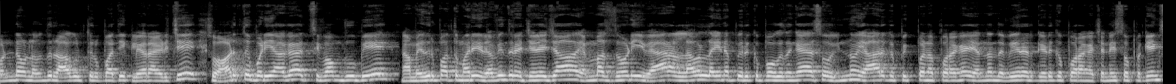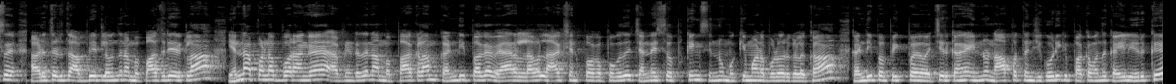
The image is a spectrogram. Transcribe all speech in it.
ஒன் டவுன்ல வந்து ராகுல் திருப்பாத்தி கிளியர் ஆயிடுச்சு. ஸோ அடுத்தபடியாக சிவம் தூபே நம்ம எதிர்பார்த்த மாதிரி ரவீந்திர ஜடேஜா எம் எஸ் தோனி வேற லெவல் லைனப் இருக்க போகுதுங்க. ஸோ இன்னும் யாருக்கு பிக் பண்ண போறாங்க? எந்தெந்த வீரருக்கு எடுக்க போறாங்க சென்னை சூப்பர் கிங்ஸ் அடுத்தடுத்த அப்டேட்ல வந்து நம்ம பார்த்துட்டே இருக்கலாம். என்ன பண்ண போறாங்க அப்படின்றத நம்ம பார்க்கலாம். கண்டிப்பாக வேற லெவல் ஆக்ஷன் போக போகுது. சென்னை சூப்பர் கிங்ஸ் இன்னும் முக்கியமான புலவர்களுக்கும் கண்டிப்பா பிக் வச்சிருக்காங்க. இன்னும் நாற்பத்தஞ்சு கோடிக்கு பக்கம் வந்து கையில் இருக்கு.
